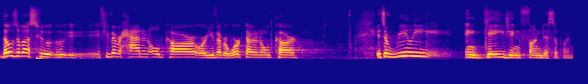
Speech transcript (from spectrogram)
those of us who, who, if you've ever had an old car or you've ever worked on an old car, it's a really engaging, fun discipline.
